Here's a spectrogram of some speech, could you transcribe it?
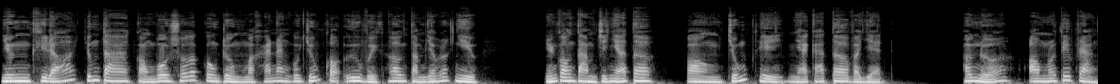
Nhưng khi đó, chúng ta còn vô số các côn trùng mà khả năng của chúng còn ưu việt hơn tầm dâu rất nhiều. Những con tằm chỉ nhả tơ, còn chúng thì nhả cả tơ và dệt. Hơn nữa, ông nói tiếp rằng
